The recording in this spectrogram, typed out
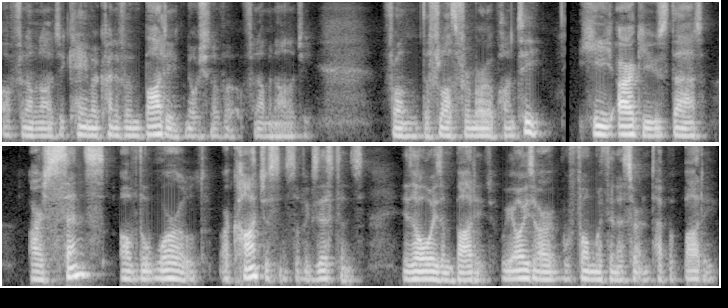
of phenomenology came a kind of embodied notion of a phenomenology from the philosopher Merleau-Ponty. He argues that our sense of the world, our consciousness of existence, is always embodied. We always are from within a certain type of body.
